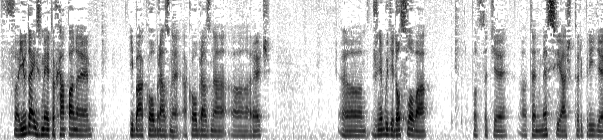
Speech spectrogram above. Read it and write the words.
v judaizme je to chápané iba ako obrazné, ako obrazná uh, reč. Uh, že nebude doslova v podstate uh, ten Mesiáš, ktorý príde,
